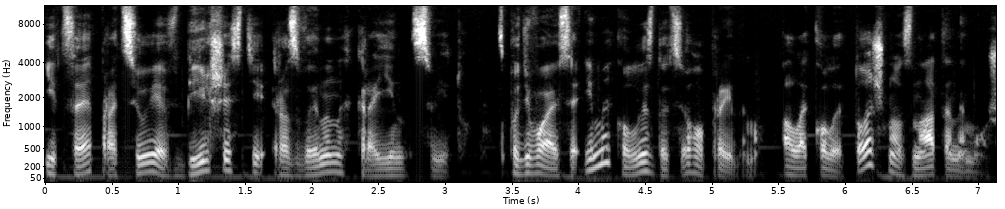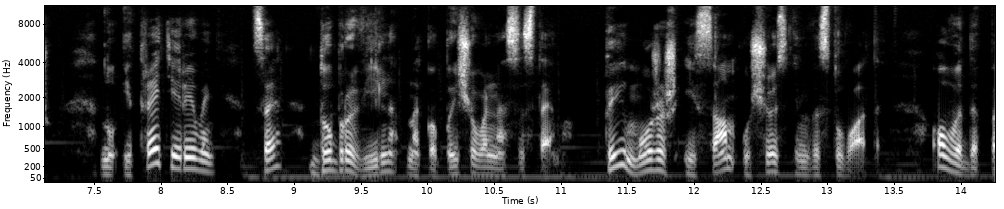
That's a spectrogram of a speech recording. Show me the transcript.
І це працює в більшості розвинених країн світу. Сподіваюся, і ми колись до цього прийдемо, але коли точно знати не можу. Ну і третій рівень це добровільна накопичувальна система. Ти можеш і сам у щось інвестувати. ОВДП,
